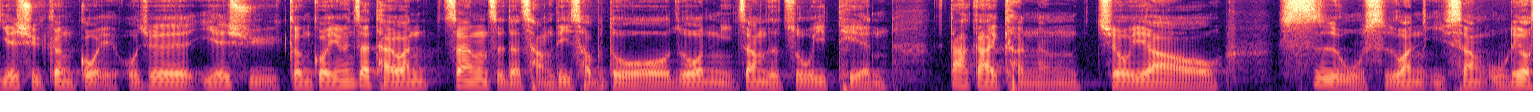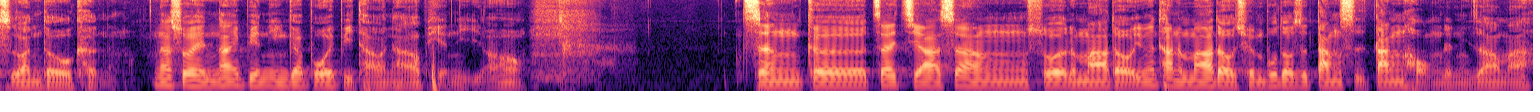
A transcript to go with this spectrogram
也许更贵，我觉得也许更贵，因为在台湾这样子的场地差不多，如果你这样子租一天，大概可能就要四五十万以上，五六十万都有可能。那所以那一边应该不会比台湾还要便宜，然后。整个再加上所有的 model，因为他的 model 全部都是当时当红的，你知道吗？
